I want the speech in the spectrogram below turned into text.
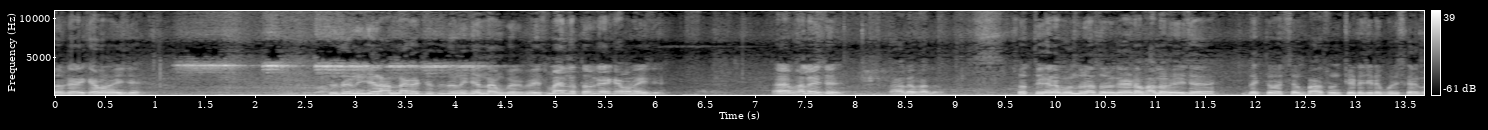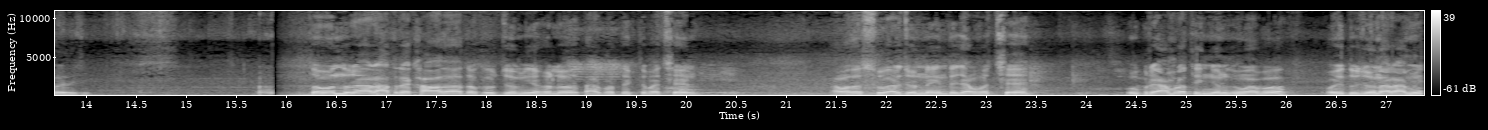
তরকারি কেমন হয়েছে? তুই তো নিজে রান্না করছিস, তুই তো নিজের নাম করবি। ইসমাইলের তরকারি কেমন হয়েছে? হ্যাঁ ভালো হয়েছে? তাহলে ভালো। সত্যিকারের বন্ধুরা, তরকারিটা ভালো হয়েছে। দেখতে পাচ্ছেন, বাসন চেটে চেটে পরিষ্কার করে দিয়েছি। তো বন্ধুরা, রাত্রে খাওয়া দাওয়া তো খুব জমিয়ে হলো। তারপর দেখতে পাচ্ছেন, আমাদের শোয়ার জন্য ইন্তজাম হচ্ছে। উপরে আমরা তিনজন ঘুমাবো, ওই দুজন আর আমি।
